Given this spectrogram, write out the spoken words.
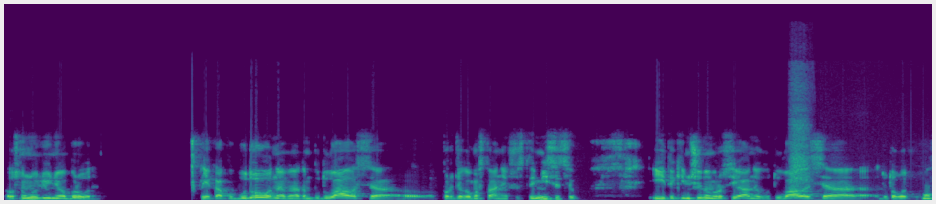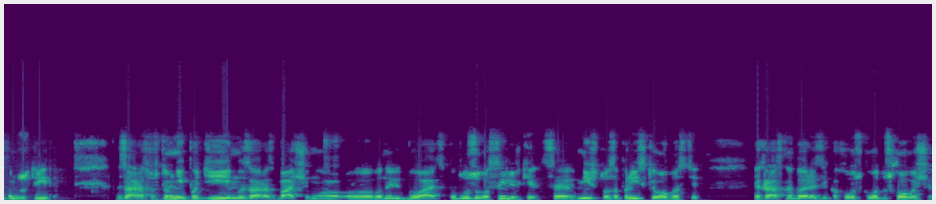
основну лінію оборони, яка побудована, вона там будувалася е, протягом останніх шести місяців і таким чином росіяни готувалися до того, щоб нас там зустріти. Зараз основні події ми зараз бачимо, о, вони відбуваються поблизу Васильівки, це місто Запорізької області, якраз на березі Каховського водосховища.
